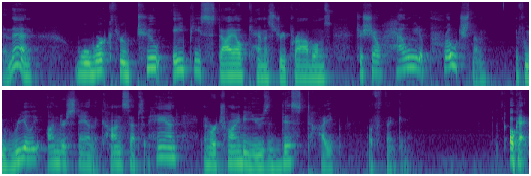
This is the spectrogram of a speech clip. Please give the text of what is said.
and then we'll work through two AP-style chemistry problems to show how we'd approach them if we really understand the concepts at hand and we're trying to use this type of thinking. Okay,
